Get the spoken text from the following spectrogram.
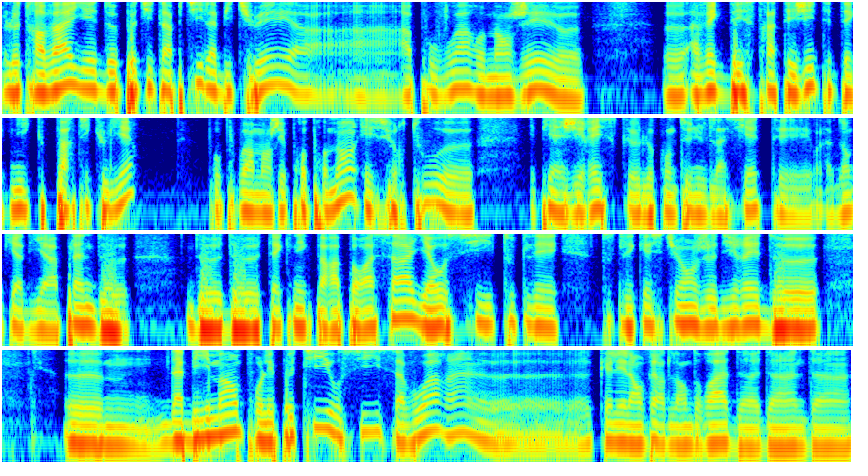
le travail est de petit à petit l'habituer à, pouvoir manger euh, avec des stratégies, des techniques particulières pour pouvoir manger proprement et surtout et bien, gérer ce que, le contenu de l'assiette. Et voilà. Donc, il y a, plein de, de- techniques par rapport à ça. Il y a aussi toutes les, toutes les questions, je dirais, de, d'habillement pour les petits aussi, savoir hein, euh, quel est l'envers de l'endroit d'un-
